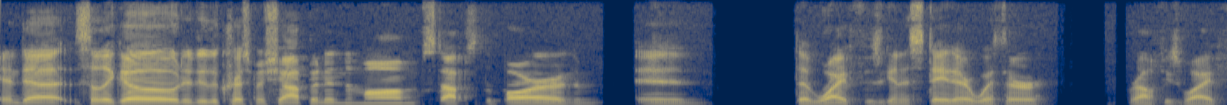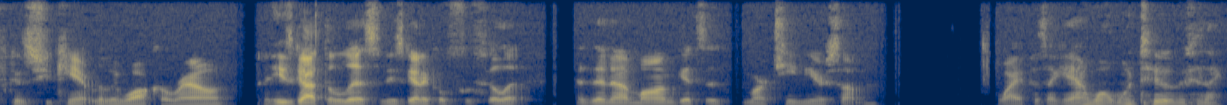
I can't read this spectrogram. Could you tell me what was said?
And uh, so they go to do the Christmas shopping, and the mom stops at the bar, and the, and the wife is going to stay there with her, Ralphie's wife, because she can't really walk around. And he's got the list, and he's got to go fulfill it. And then uh, mom gets a martini or something. Wife is like, "Yeah, I want one too." And she's like,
